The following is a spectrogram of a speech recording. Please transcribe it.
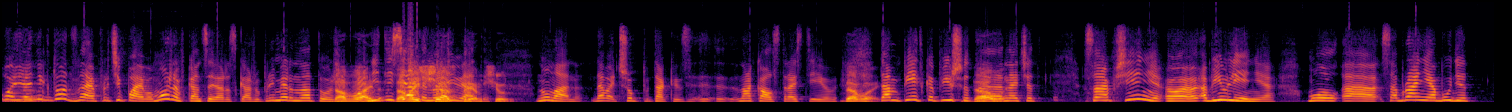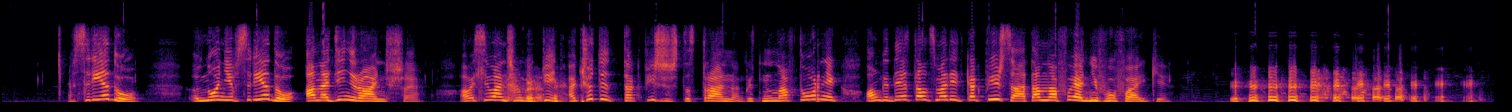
Ой, Да. анекдот знаю про Чапаева. Можно в конце я расскажу? Примерно на то же. Давай, Не десятый, давай но сейчас девятый. прям, чё? Ну ладно, давайте, чтобы так, э, э, накал страстей. Давай. Там Петька пишет, э, Давай. значит, сообщение, э, объявление, мол, э, собрание будет в среду, но не в среду, а на день раньше. А Василий Иванович ему говорит, Петь, а что ты так пишешь-то странно? Говорит, ну на вторник. А он говорит, да я стал смотреть, как пишется, а там на фе одни фуфайки.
